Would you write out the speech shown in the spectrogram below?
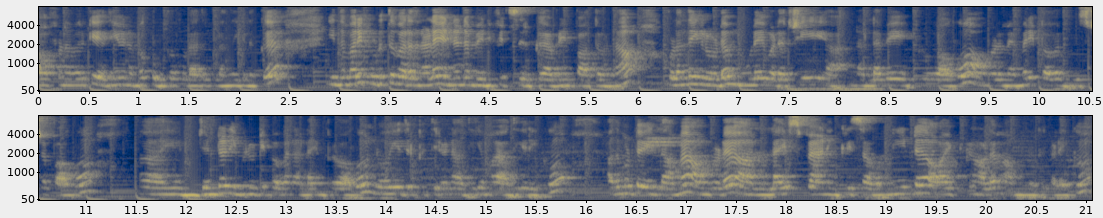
ஆஃப் அன் ஹவருக்கு எதையும் நம்ம கொடுக்கக்கூடாது குழந்தைகளுக்கு. இந்த மாதிரி கொடுத்து வரதுனால என்னென்ன பெனிஃபிட்ஸ் இருக்குது அப்படின்னு பார்த்தோம்னா குழந்தைகளோட மூளை வளர்ச்சி நல்லாவே இம்ப்ரூவ் ஆகும். அவங்களோட மெமரி பவர் பூஸ்டப் ஆகும். ஜென்ரல் இம்யூனிட்டி பவர் நல்லா இம்ப்ரூவ் ஆகும். நோய் எதிர்ப்பு திறன் அதிகமாக அதிகரிக்கும். அது மட்டும் இல்லாமல் அவங்களோட லைஃப் ஸ்பேன் இன்க்ரீஸ் ஆகும். நீண்ட ஆயுட்காலம் அவங்களுக்கு கிடைக்கும்.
